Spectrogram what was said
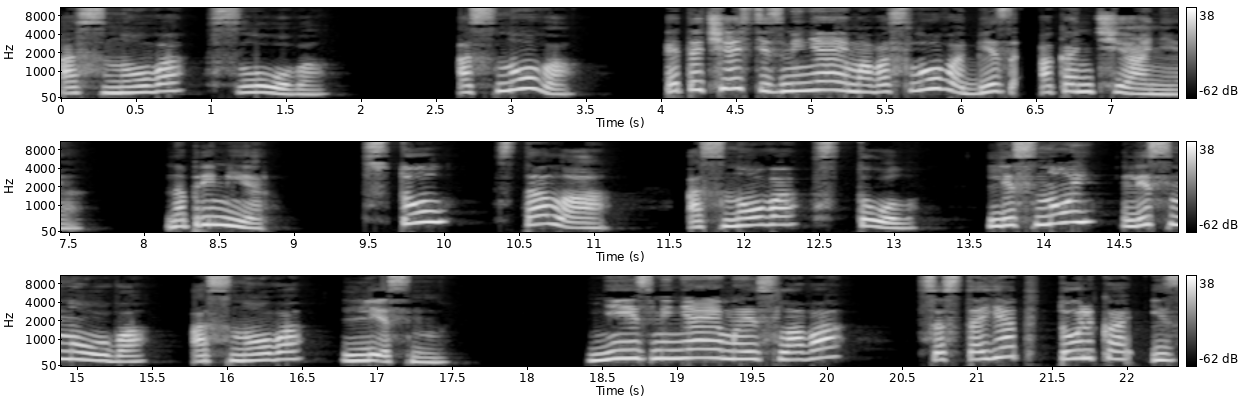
Основа слова. Основа – это часть изменяемого слова без окончания. Например, стол – стола, основа – стол, лесной – лесного, основа – лесн. Неизменяемые слова состоят только из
